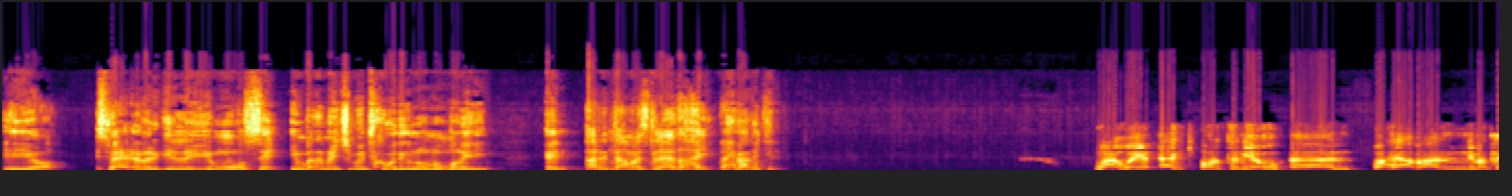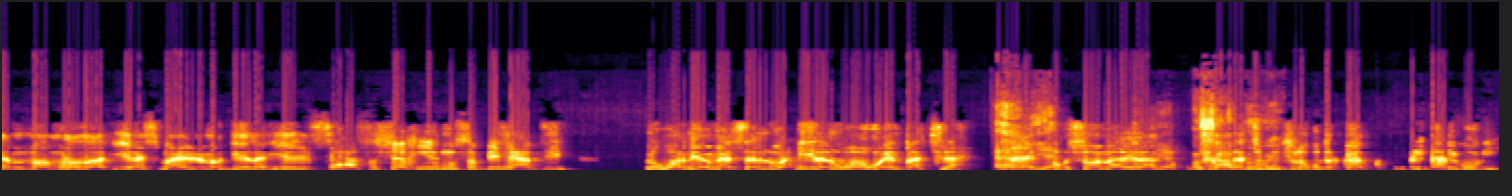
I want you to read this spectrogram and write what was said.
iyo ismaaciil cumar gelle iyo muuse in badan bay jabuuti ka wada noqnoqonayeen arrintaa ma is leedahay waxbaa ka jira. Waxa weeye eg hortaniyow waxyaabahan nimankan maamulada iyo ismaaciil cumar geele iyo xasan sheekh iyo muuse biixi cabdi warniyo meeshan dhiilal waaweyn baa jira. Somaliland jabuuti lagu daraagoogii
